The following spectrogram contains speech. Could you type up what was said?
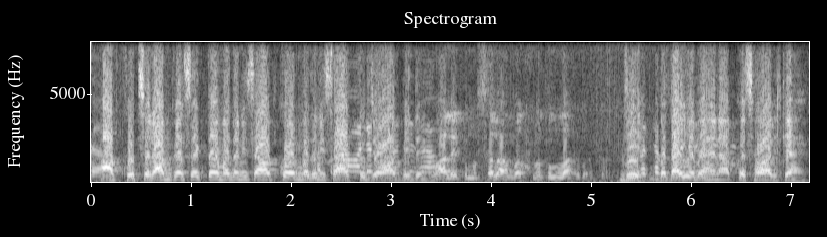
अच्छा। आप खुद सलाम कर सकते हैं मदनी साहब को और मदनी साहब को जवाब भी देंगे वालेकुम अस्सलाम वरहमतुल्लाहि जी बताइए बहन आपका सवाल क्या है?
